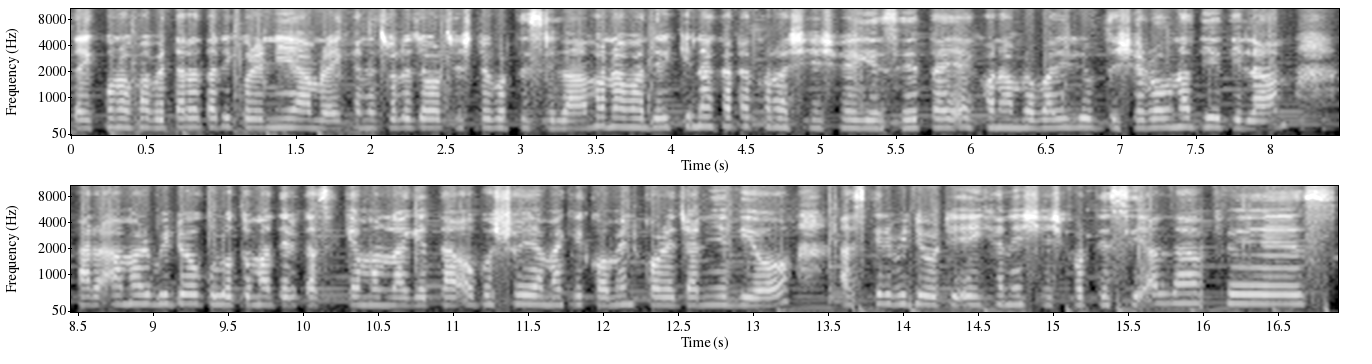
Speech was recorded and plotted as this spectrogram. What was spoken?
তাই কোনোভাবে তাড়াতাড়ি করে নিয়ে আমরা এখানে চলে যাওয়ার চেষ্টা করতেছিলাম। এখন আমাদের কেনাকাটা করা শেষ হয়ে গেছে, তাই এখন আমরা বাড়ির উদ্দেশ্যে রওনা দিয়ে দিলাম। আর আমার ভিডিওগুলো তোমাদের কাছে কেমন লাগে তা অবশ্যই আমাকে কমেন্ট করে জানিয়ে দিও। আজকের ভিডিওটি এইখানে শেষ করতেছি। আল্লাহ হাফেজ।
